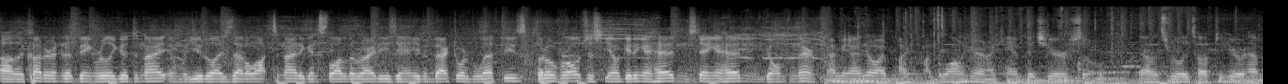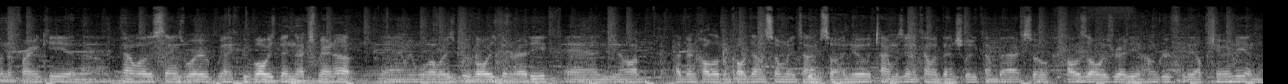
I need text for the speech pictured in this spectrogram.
Uh, the cutter ended up being really good tonight, and we utilized that a lot tonight against a lot of the righties and even backdoor to the lefties. But overall, just you know, getting ahead and staying ahead and going from there. I mean, I know I, I, I belong here and I can pitch here, so yeah, it's really tough to hear what happened to Frankie, and uh, kind of one of those things where like we've always been next man up, and we've always we've always been ready, and you know I've, I've been called up and called down so many times, so I knew the time was going to come eventually to come back. So I was always ready and hungry for the opportunity, and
